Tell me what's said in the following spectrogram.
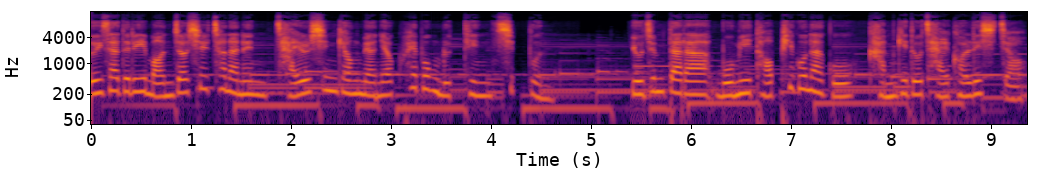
의사들이 먼저 실천하는 자율신경 면역 회복 루틴 10분. 요즘 따라 몸이 더 피곤하고 감기도 잘 걸리시죠?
